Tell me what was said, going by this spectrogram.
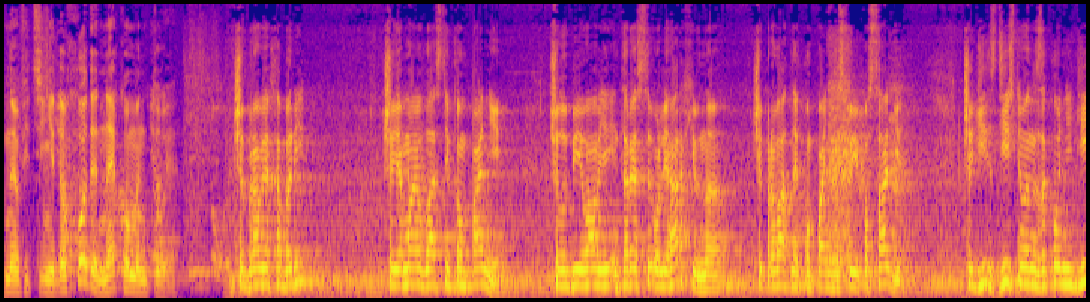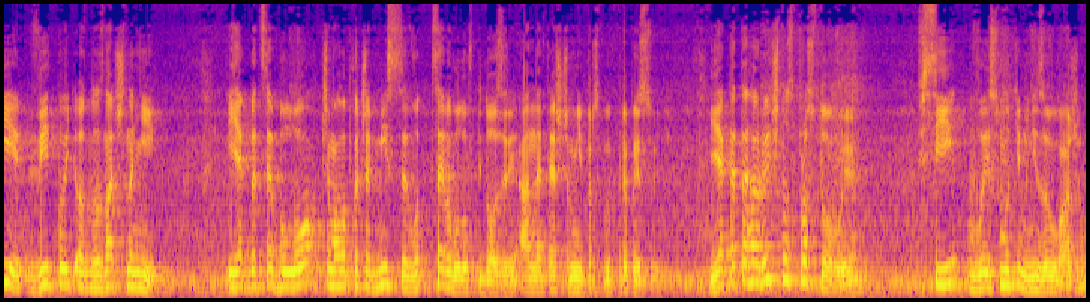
неофіційні доходи не коментує. Чи брав я хабарі? Чи я маю власні компанії? Чи лобіював інтереси олігархів на чи приватних компаній на своїй посаді? Чи ді- здійснював незаконні дії? Відповідь однозначно ні. І якби це було, чи мало б хоча б місце, це би було в підозрі, а не те, що мені приписують. Я категорично спростовую всі висунуті мені зауваження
